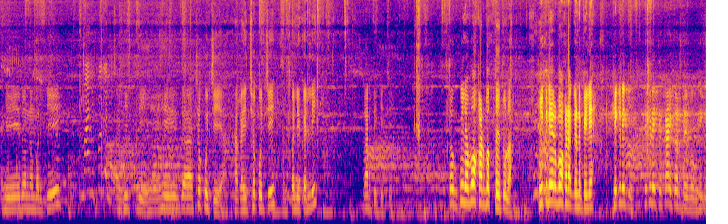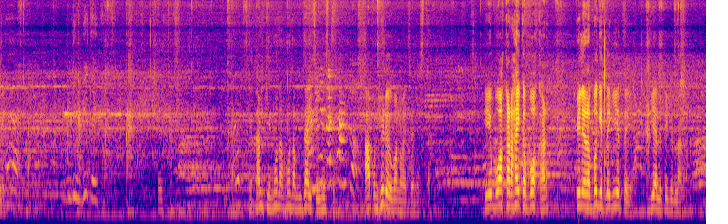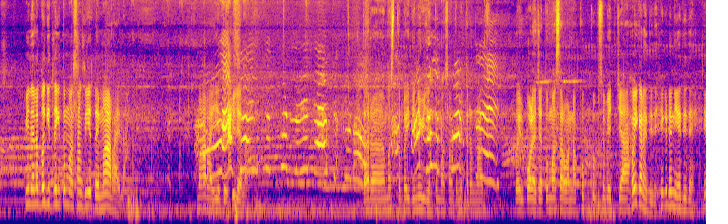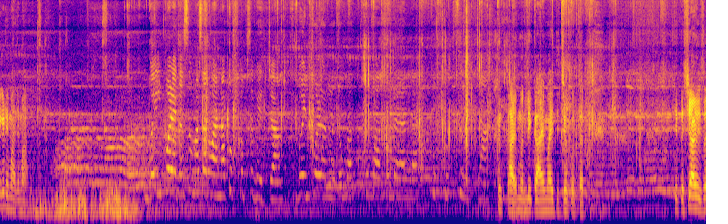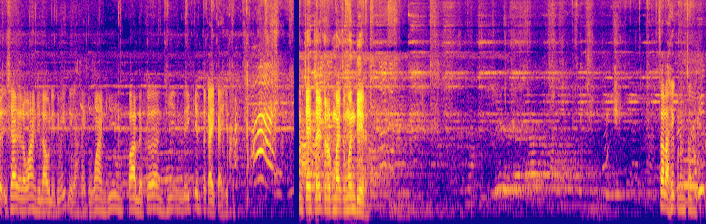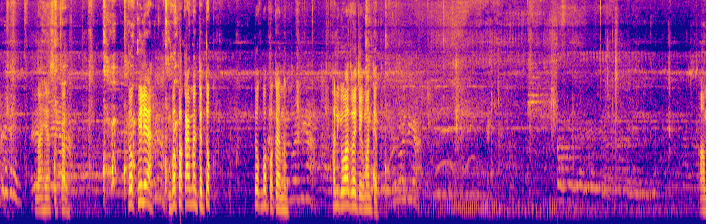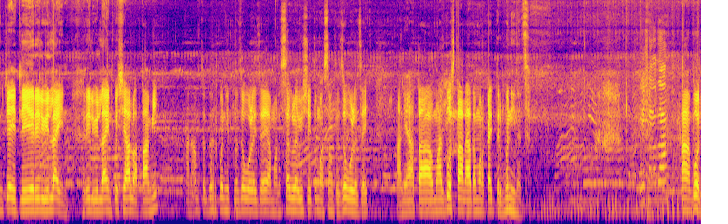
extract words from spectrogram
ही दोन नंबरची. हितली. हे- ही छकूची. हा काही छकूची आणि पलीकडली कार्तिकीची. तो पिल्या बोकाड बघतोय तुला. इकडे बोकडाकडनं पिल्या. इकडे की इकडे की काय करतोय बघू इकडे. थांबकी मुदाम मुदाम जायचंय नुसतं. आपण व्हिडिओ बनवायचा नुसतं. हे बोकाड आहे का बोकाड? पिल्याला बघितलं की येतंय. गेलं तिकीट लागा. पिल्याला बघितलं की तुम्हाला सांगतो येतंय मारायला. माराय येतंय पिल्याला. तर मस्तपैकी नियोजन तुम्हाला सांगतो मित्रांनो आज. बैल पोळ्याच्या तुम्हा सर्वांना खूप खूप शुभेच्छा. होय का नाही तिथे इकडे नाही आहे तिथे इकडे माझ्या मा काय म्हणली काय माहिती चोको तर तिथं शाळेचं शाळेला वांगी लावली ती माहिती का? काय वांगी पालक ही लई केलं तर काय काय इथं. तुमच्या इथलं इटरकुमायचं मंदिर. चला इकडून चला. नाही असं चला. तोक पिल्या. बाप्पा काय म्हणतात तोक? तोक बाप्पा काय म्हणतात? हलकी वाजवायचे म्हणतात? आमच्या इथली रेल्वे लाईन रेल्वे लाईन पशी आलो आता आम्ही. आणि आमचं घर पण इथनं जवळच आहे. आम्हाला सगळा विषय तुम्हाला सांगतो जवळच आहे. आणि आता माझा दोस्त आला आता मला काहीतरी म्हणीनच. हां बोल.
